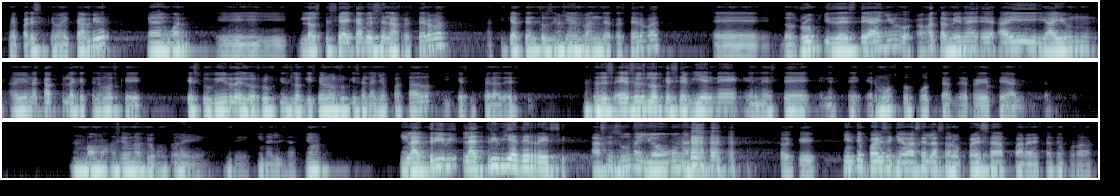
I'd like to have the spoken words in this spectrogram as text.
Me parece que no hay cambios. Queda igual. Y los que sí hay cambios en las reservas. Así que atentos de quienes van de reservas. Eh, los rookies de este año. Ah, también hay, hay, un, hay una cápsula que tenemos que, que subir de los rookies, lo que hicieron los rookies el año pasado y qué se espera de este. Entonces, eso es lo que se viene en este, en este hermoso podcast de RS Habilidad. Vamos a hacer una pregunta de, de finalización. ¿Quién La, trivi- la trivia de RS. Haces una y yo hago una. ok. ¿Quién te parece que va a ser la sorpresa para esta temporada?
